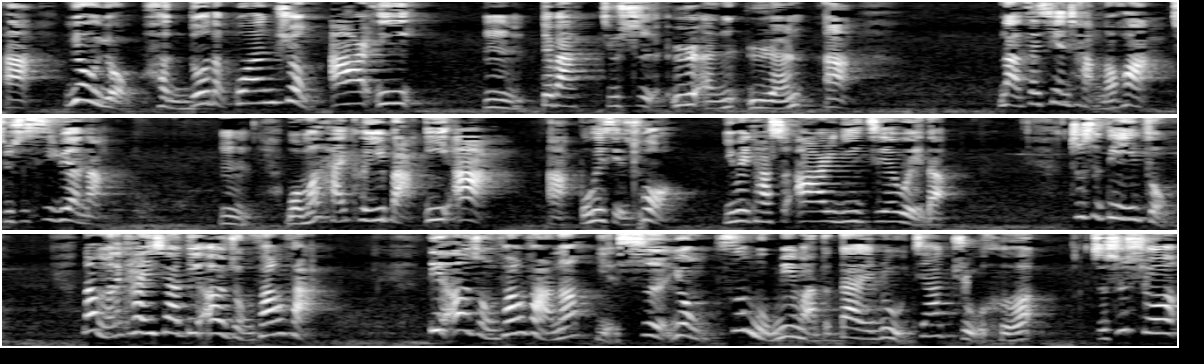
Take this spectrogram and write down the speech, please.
啊，又有很多的观众 R E，，嗯，对吧？就是日恩人啊，那在现场的话就是戏院呐，嗯，我们还可以把 E R 啊不会写错，因为它是 R E 结尾的。这是第一种，那我们来看一下第二种方法。第二种方法呢，也是用字母密码的代入加组合，只是说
